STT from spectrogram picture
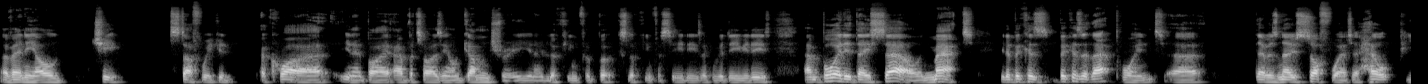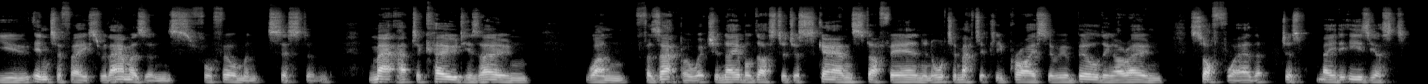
of any old cheap stuff we could acquire, you know, by advertising on Gumtree, you know, looking for books, looking for CDs, looking for DVDs. And boy, did they sell. And Matt, you know, because because at that point uh, there was no software to help you interface with Amazon's fulfillment system. Matt had to code his own one for Zapper, which enabled us to just scan stuff in and automatically price. So we were building our own software that just made it easiest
